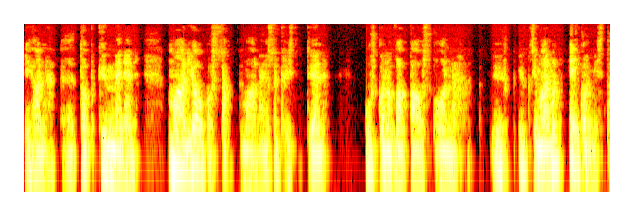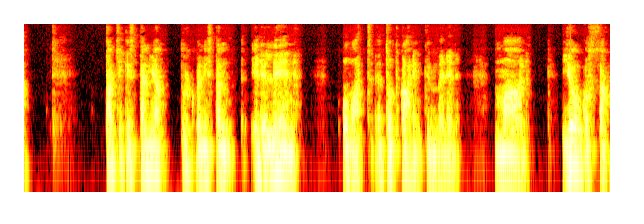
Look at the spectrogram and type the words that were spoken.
ihan eh, top 10 maan joukossa maana, jossa kristittyjen uskonnonvapaus on yksi maailman heikoimmista. Tatsikistan ja Turkmenistan edelleen ovat top 20 maan joukossa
